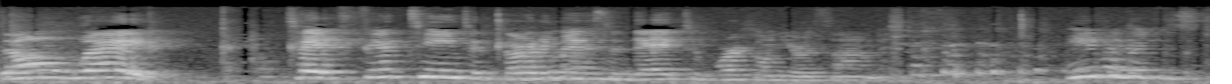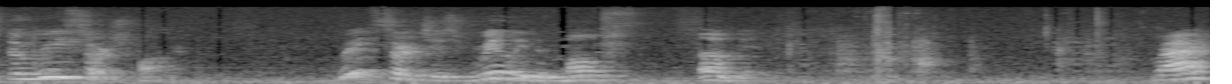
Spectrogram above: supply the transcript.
Don't wait. Take fifteen to thirty minutes a day to work on your assignment. Even if it's the research part. Research is really the most of it. Right?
